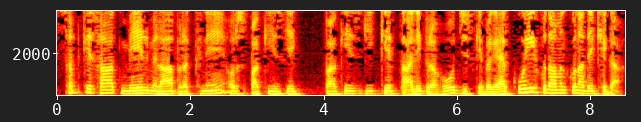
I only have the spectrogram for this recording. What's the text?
सबके साथ मेल मिलाप रखने और उस पाकिजगी पाकिजगी के तालिब रहो, जिसके बगैर कोई खुदामंद को ना देखेगा।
